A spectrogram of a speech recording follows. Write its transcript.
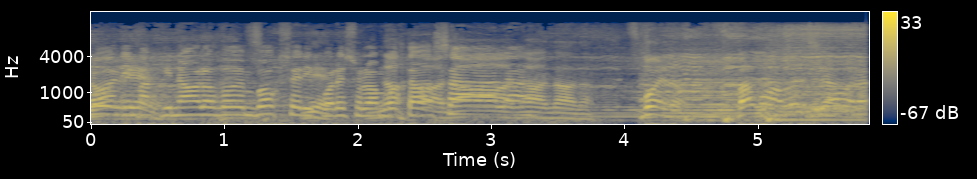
Lo han bien. imaginado los dos en boxer y por eso lo han No, votado a no, Sala. No, no, no. Bueno, vamos a ver si ahora,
